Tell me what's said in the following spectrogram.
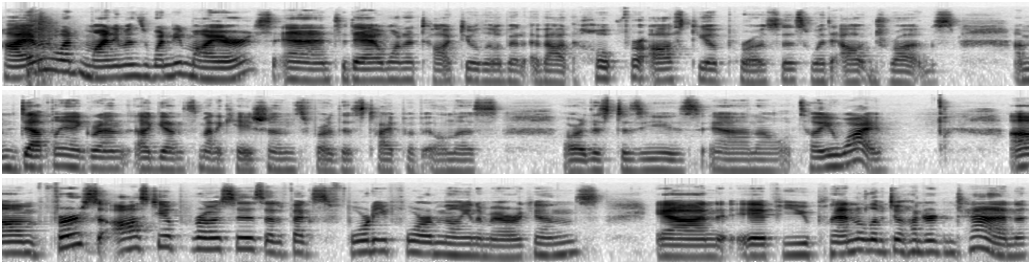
Hi everyone, my name is Wendy Myers and today I want to talk to you a little bit about hope for osteoporosis without drugs. I'm definitely against medications for this type of illness or this disease and I'll tell you why. Um, first, osteoporosis it affects 44 million Americans, and if you plan to live to 110,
